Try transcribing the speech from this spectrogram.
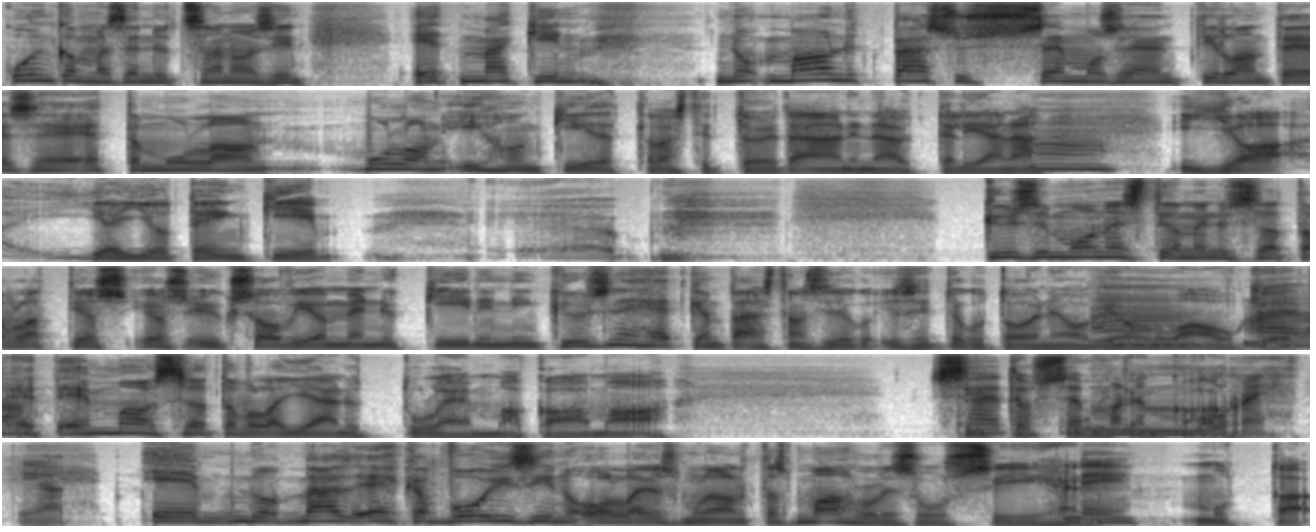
kuinka mä sen nyt sanoisin, että mäkin, no mä oon nyt päässyt semmoiseen tilanteeseen, että mulla on, mulla on ihan kiitettävästi töitä ääninäyttelijänä mm. ja, ja jotenkin kyllä se monesti on mennyt sillä tavalla, että jos, jos yksi ovi on mennyt kiinni, niin kyllä sinne hetken päästä on sitten joku, sit joku toinen ovi mm, ollut auki. Et, et en mä ole sillä tavalla jäänyt tuleen makaamaan – Sä et ole semmoinen murehtija. Ei, no mä ehkä voisin olla, jos mulla annettaisiin mahdollisuus siihen, niin. mutta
